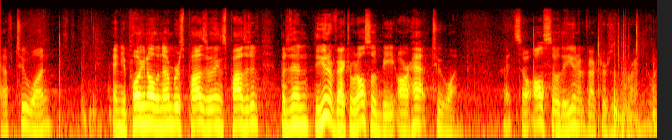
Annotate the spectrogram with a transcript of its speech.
F21. And you plug in all the numbers, positive, everything's positive, but then the unit vector would also be r hat 21. Right? So also the unit vector is in the right way.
